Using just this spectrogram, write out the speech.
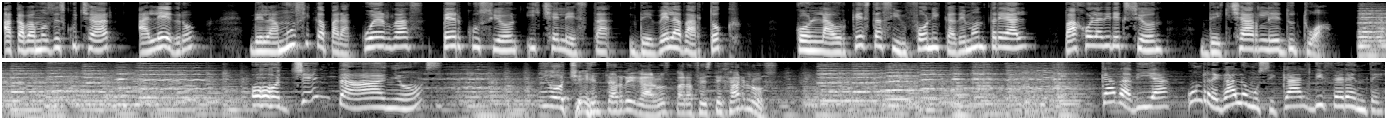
Acabamos de escuchar Alegro de la música para cuerdas, percusión y celesta de Bela Bartok con la Orquesta Sinfónica de Montreal bajo la dirección de Charles Dutoit. ¿80 años? Y 80 regalos para festejarlos. Cada día un regalo musical diferente.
